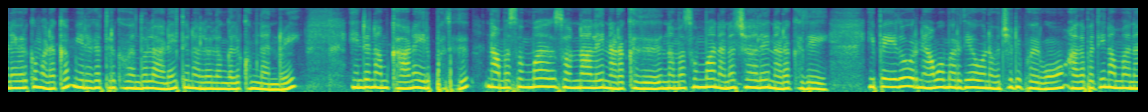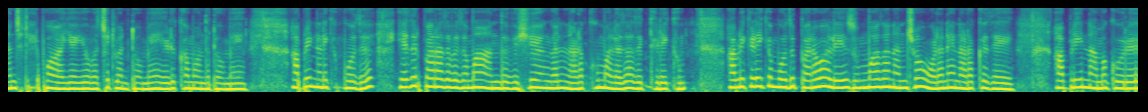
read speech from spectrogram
அனைவருக்கும் வணக்கம். இரகத்திற்கு வந்துள்ள அனைத்து நல்லுள்ளங்களுக்கும் நன்றி. இன்று நாம் காண இருப்பது நாம் சும்மா சொன்னாலே நடக்குது நம்ம சும்மா நினச்சாலே நடக்குதே. இப்போ ஏதோ ஒரு ஞாபக மருதியாக ஒன்று வச்சுட்டு போயிடுவோம் அதை பற்றி நம்ம நினச்சிட்டே இருப்போம். ஐயையோ வச்சுட்டு வந்துட்டோமே எடுக்காமல் வந்துட்டோமே. அப்படின்னு நினைக்கும் போது எதிர்பாராத விதமாக அந்த விஷயங்கள் நடக்கும் அல்லது அது கிடைக்கும். அப்படி கிடைக்கும்போது பரவாயில்லையே சும்மா தான் நினச்சோம் உடனே நடக்குதே. அப்படின்னு நமக்கு ஒரு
